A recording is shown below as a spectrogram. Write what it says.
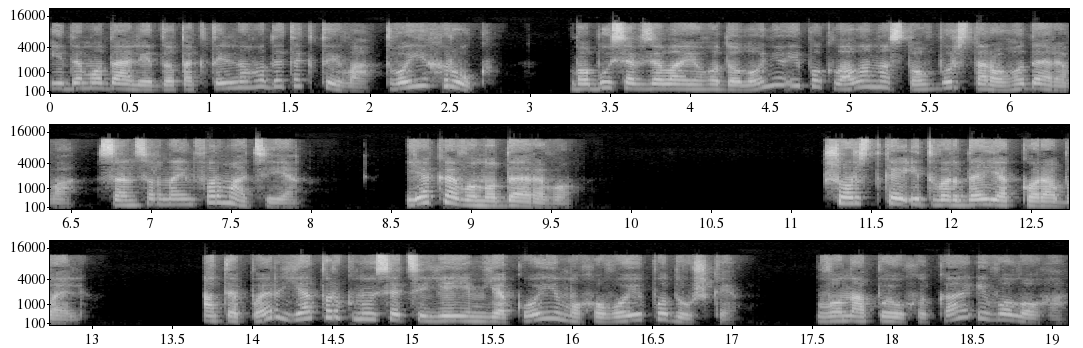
Ідемо далі до тактильного детектива, твоїх рук. Бабуся взяла його долоню і поклала на стовбур старого дерева. Сенсорна інформація. Яке воно дерево? Шорстке і тверде, як корабель. А тепер я торкнуся цієї м'якої мохової подушки. Вона пилхика і волога.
